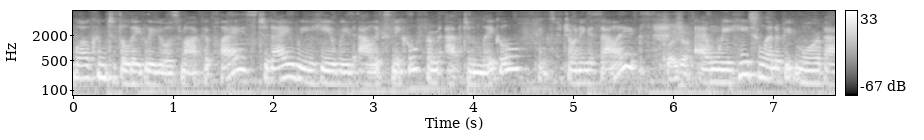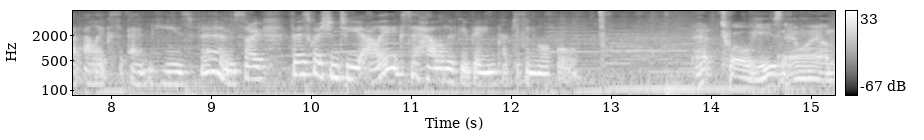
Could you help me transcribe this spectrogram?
Welcome to the Legally Yours Marketplace. Today we're here with Alex Nicol from Aptum Legal. Thanks for joining us, Alex. Pleasure. And we're here to learn a bit more about Alex and his firm. So, first question to you, Alex How long have you been practicing law for? About 12 years now. I um,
